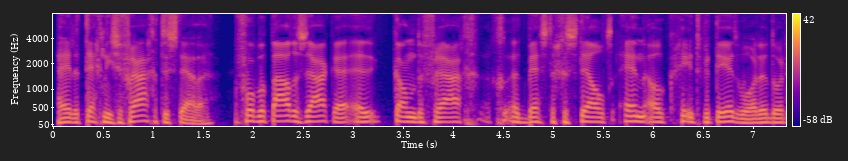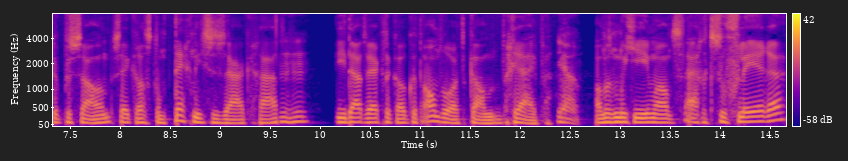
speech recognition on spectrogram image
hele technische vragen te stellen. Voor bepaalde zaken eh, kan de vraag het beste gesteld en ook geïnterpreteerd worden door de persoon, zeker als het om technische zaken gaat, Mhm. die daadwerkelijk ook het antwoord kan begrijpen. Ja. Anders moet je iemand eigenlijk souffleren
